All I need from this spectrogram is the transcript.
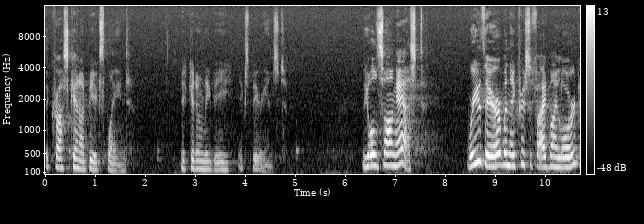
The cross cannot be explained, it can only be experienced. The old song asked, Were you there when they crucified my Lord?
